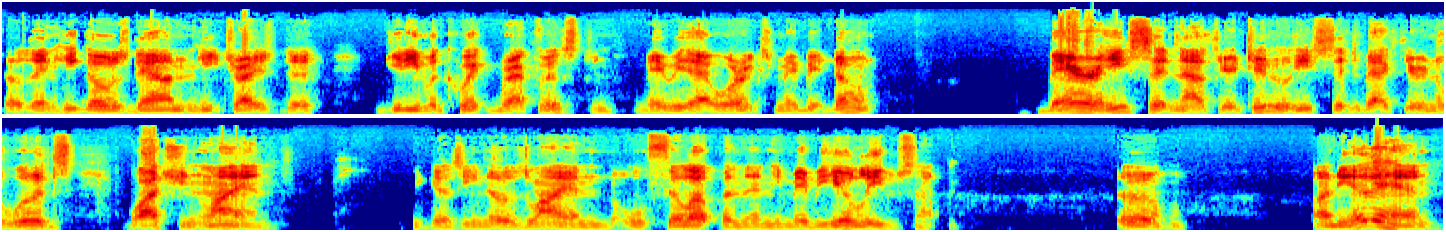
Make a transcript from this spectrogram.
So then he goes down and he tries to get him a quick breakfast, and maybe that works, maybe it don't. Bear, he's sitting out there too. He's sitting back there in the woods watching lion because he knows lion will fill up and then he, maybe he'll leave something. So, on the other hand,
